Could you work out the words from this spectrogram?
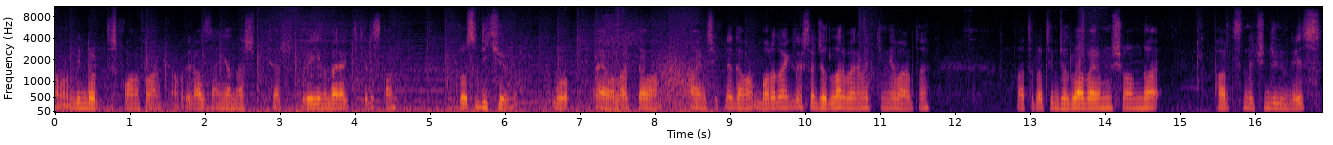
Ama 1400 puanı falan kaldı. Birazdan yanar, biter. Buraya yeni bayrak dikeriz tam. Burası dikiyor. Bu eyvallah devam. Aynı şekilde devam. Bu arada arkadaşlar Cadılar Bayramı etkinliği vardı. Hatırlatayım Cadılar Bayramı'nın şu anda partisinde 3. gündeyiz.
